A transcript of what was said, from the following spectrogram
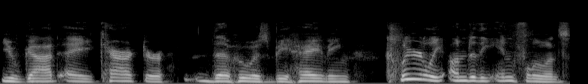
you've got a character the, who is behaving clearly under the influence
